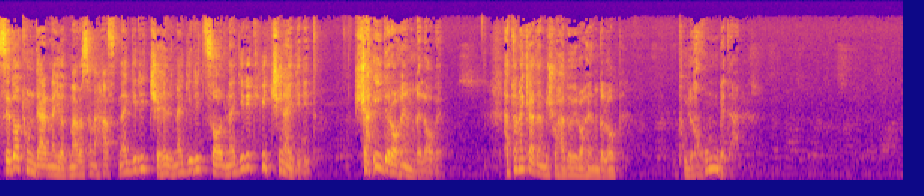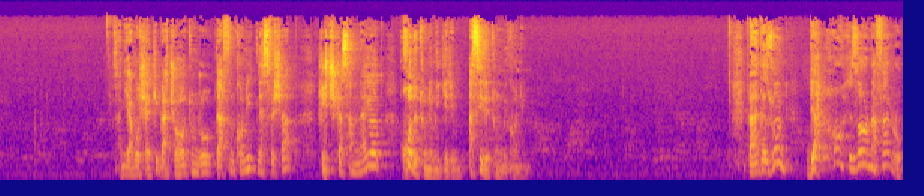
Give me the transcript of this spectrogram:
صداتون در نیاد مراسم هفت نگیرید چهل نگیرید سال نگیرید هیچی نگیرید. شهید راه انقلابه. حتی نکردن به شهدای راه انقلاب پول خون بدن. یواشکی بچه هاتون رو دفن کنید نصف شب هیچ کس هم نیاد خودتون می‌گیریم اسیرتون می‌کنیم. بعد از اون ده ها هزار نفر رو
